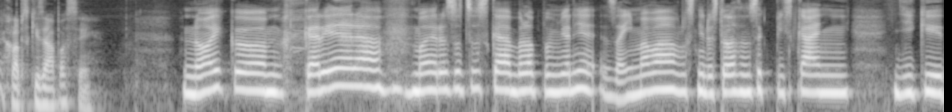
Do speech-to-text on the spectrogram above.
eh, chlapský zápasy. No, jako kariéra moje rozhodcovská byla poměrně zajímavá. Vlastně dostala jsem se k pískání díky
